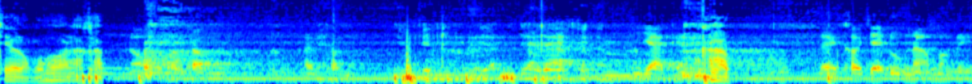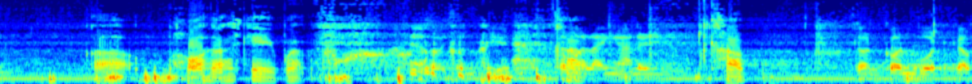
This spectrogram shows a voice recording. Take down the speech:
เจอหลวงพ่อแล้วครับน้องมากับท่านครับเป็นญาติกันญาติกันครับ ได้เข้าใจรูปนามบ้างเลยก็พอสังเกตว่าเราสังเกตเข้ามาหลายงานเลยครับ ตอนก่อนบทกับ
